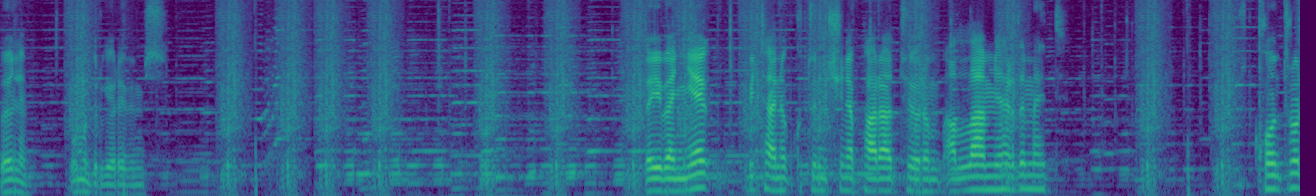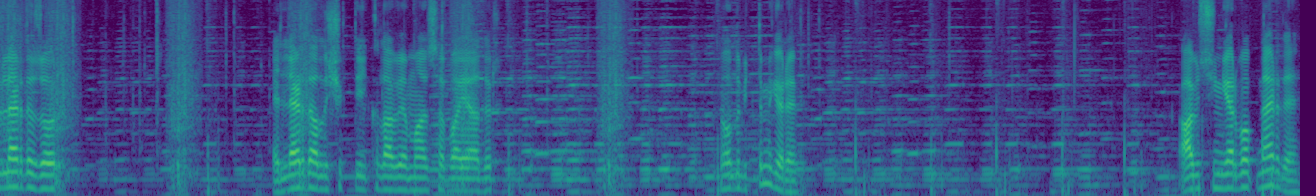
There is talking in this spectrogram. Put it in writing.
Böyle mi? Bu mudur görevimiz? Dayı ben niye bir tane kutunun içine para atıyorum? Allah'ım yardım et. Kontroller de zor. Eller de alışık değil klavye mouse'a bayağıdır. Ne oldu bitti mi görev? Abi Sünger Bob nerede?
